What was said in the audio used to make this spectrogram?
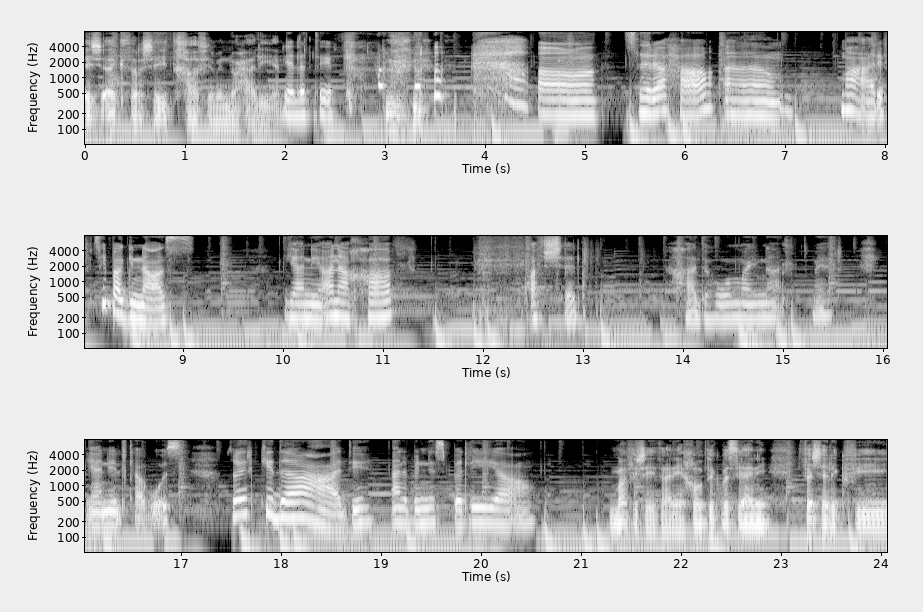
إيش أكثر شيء تخافي منه حاليا؟ يا لطيف. آه صراحة آه ما أعرف زي باقي الناس. يعني أنا أخاف أفشل. هذا هو my nightmare يعني الكابوس. غير كده عادي. أنا بالنسبة لي آه، ما في شيء ثاني يخوفك بس يعني فشلك في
